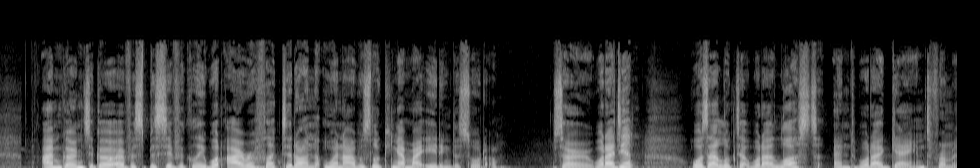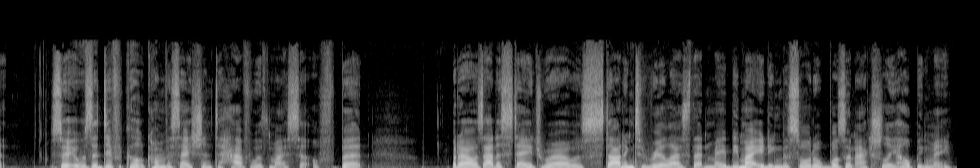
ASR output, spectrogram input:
I'm going to go over specifically what I reflected on when I was looking at my eating disorder. So, what I did was I looked at what I lost and what I gained from it. So, it was a difficult conversation to have with myself, but but I was at a stage where I was starting to realize that maybe my eating disorder wasn't actually helping me.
